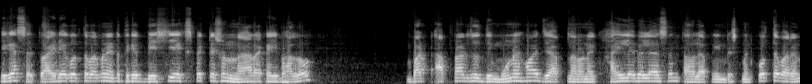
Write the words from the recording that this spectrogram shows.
ঠিক আছে? তো আইডিয়া করতে পারবেন, এটা থেকে বেশি এক্সপেকটেশন না রাখাই ভালো। বাট আপনার যদি মনে হয় যে আপনার অনেক হাই লেভেলে আছেন, তাহলে আপনি ইনভেস্টমেন্ট করতে পারেন।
